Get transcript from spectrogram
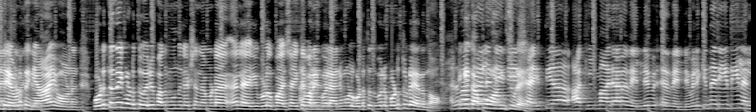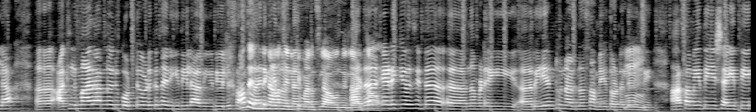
എന്ത് എവിടുത്തെ ന്യായമാണ്? കൊടുത്തതേ കൊടുത്തു ഒരു പതിമൂന്ന് ലക്ഷം നമ്മുടെ അല്ലെ ഇവൾ ശൈത്യ പറയും പോലെ അനുമോൾ കൊടുത്തതുപോലെ കൊടുത്തുടായിരുന്നോ എനിക്ക് കപ്പ് വാങ്ങിച്ചൂടെ? ശൈത്യ അഖിൽമാരാറെ വെല്ലു വെല്ലുവിളിക്കുന്ന രീതിയിലല്ല അഖിൽമാരാറിന് ഒരു കൊട്ട് കൊടുക്കുന്ന രീതിയിൽ ആ വീഡിയോയിൽ അതെന്തിനാണെന്ന് എനിക്ക് മനസ്സിലാവുന്നില്ല അത് ഇടയ്ക്ക് വെച്ചിട്ട് നമ്മുടെ ഈ റീ എൻട്രി നടന്ന സമയത്തുണ്ടല്ലോ ചേച്ചി. ആ സമയത്ത് ഈ ശൈത്യ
